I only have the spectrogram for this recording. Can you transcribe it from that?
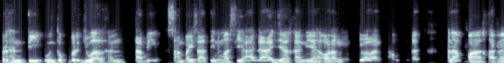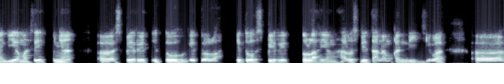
berhenti untuk berjualan, tapi sampai saat ini masih ada aja kan ya orang yang jualan tahu bulat. Kenapa? Karena dia masih punya uh, spirit itu gitu loh. Itu spirit itulah yang harus ditanamkan di jiwa uh,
